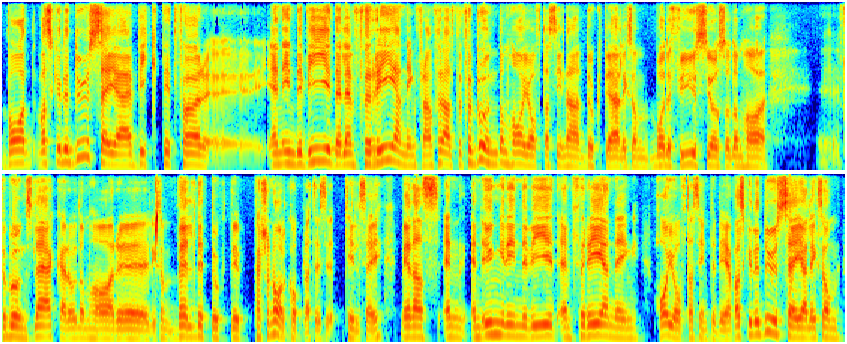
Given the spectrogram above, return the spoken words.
Vad, vad skulle du säga är viktigt för eh, en individ eller en förening framförallt? För förbund de har ju ofta sina duktiga liksom, både fysios och de har eh, förbundsläkare och de har eh, liksom väldigt duktig personal kopplat till, till sig. Medan en, en yngre individ, en förening har ju oftast inte det. Vad skulle du säga liksom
